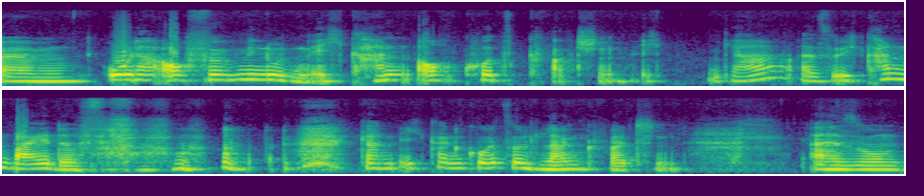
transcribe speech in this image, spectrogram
Ähm, oder auch fünf Minuten. Ich kann auch kurz quatschen. Ich, ja, also ich kann beides. ich kann kurz und lang quatschen. Also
